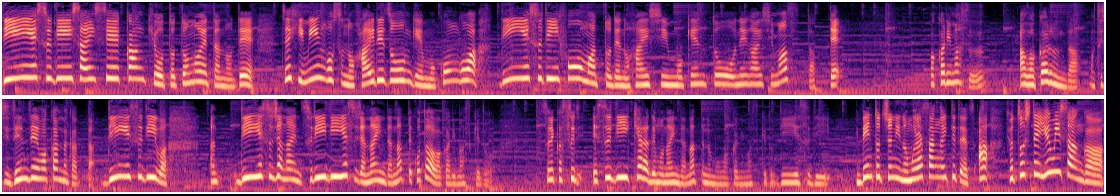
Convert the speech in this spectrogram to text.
DSD 再生環境を整えたのでぜひミンゴスのハイレゾ音源も今後は DSD フォーマットでの配信も検討をお願いします。だって。わかります？あわかるんだ。私全然わかんなかった。DSD はあ DS じゃない 3DS じゃないんだなってことは分かりますけど。それか SD キャラでもないんだなってのも分かりますけど DSD イベント中に野村さんが言ってたやつ。あひょっとしてユミさんが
